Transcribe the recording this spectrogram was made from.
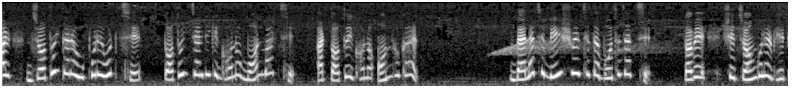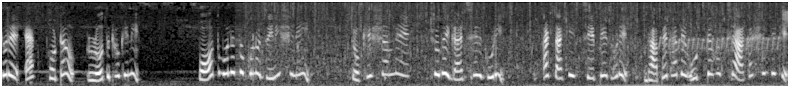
আর যতই তারা উপরে উঠছে, ততই চারিদিকে ঘন বন বাড়ছে, আর ততই ঘন অন্ধকার। বেলা যে বেশ হয়েছে তা বোঝা যাচ্ছে, তবে সে জঙ্গলের ভেতরে এক ফোঁটাও রোদ ঢোকেনি। পথ বলে তো কোনো জিনিসই নেই। চোখের সামনে শুধুই গাছের গুড়ি। আর তাকে চেপে ধরে ধাপে ধাপে উঠতে হচ্ছে আকাশের দিকে।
